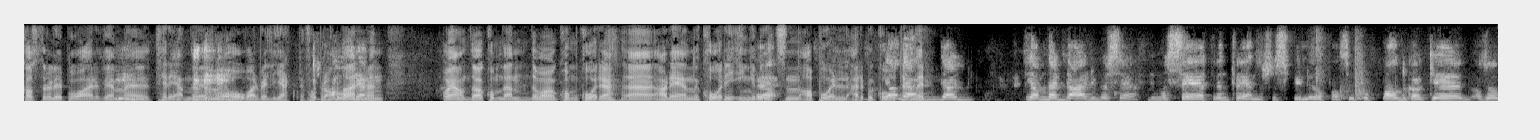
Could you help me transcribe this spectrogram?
kaster dere litt på her. Hvem mm. trener nå Håvard? Veldig hjerte for Brann der, men Å ja, da kom den. Det var, kom Kåre. Eh, Er det en Kåre Ingebrigtsen, Apoel Ja, det er, RBK-trener? det er, ja, men det er der de bør se. De må se etter en trener som spiller offensiv fotball. Du kan ikke altså,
